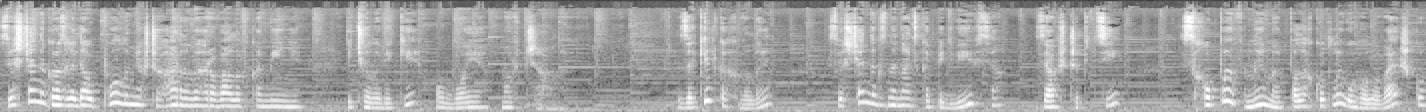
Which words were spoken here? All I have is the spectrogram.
священик розглядав полум'я, що гарно вигравало в каміні, і чоловіки обоє мовчали. За кілька хвилин священник зненацька підвівся, взяв щепці, схопив ними палахкотливу головешку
